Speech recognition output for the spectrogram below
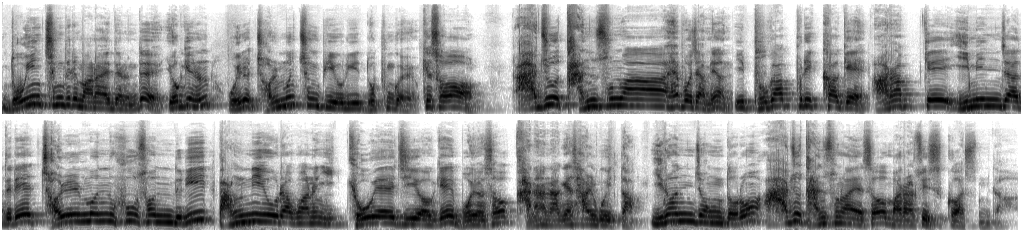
노인층들이 많아야 되는데 여기는 오히려 젊은 층 비율이 높은 거예요. 그래서 아주 단순화해보자면 이 북아프리카계 아랍계 이민자들의 젊은 후손들이 박리우라고 하는 이 교회 지역에 모여서 가난하게 살고 있다. 이런 정도로 아주 단순화해서 말할 수 있을 것 같습니다.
